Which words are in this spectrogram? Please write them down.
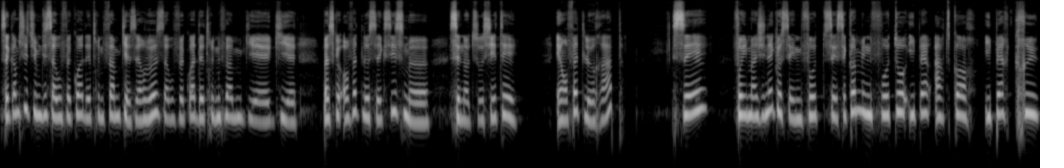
C'est comme si tu me dis ça vous fait quoi d'être une femme qui est serveuse, ça vous fait quoi d'être une femme qui est. Qui est... Parce que, en fait, le sexisme, euh, c'est notre société. Et en fait, le rap, c'est. Faut imaginer que c'est une photo. C'est comme une photo hyper hardcore, hyper crue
